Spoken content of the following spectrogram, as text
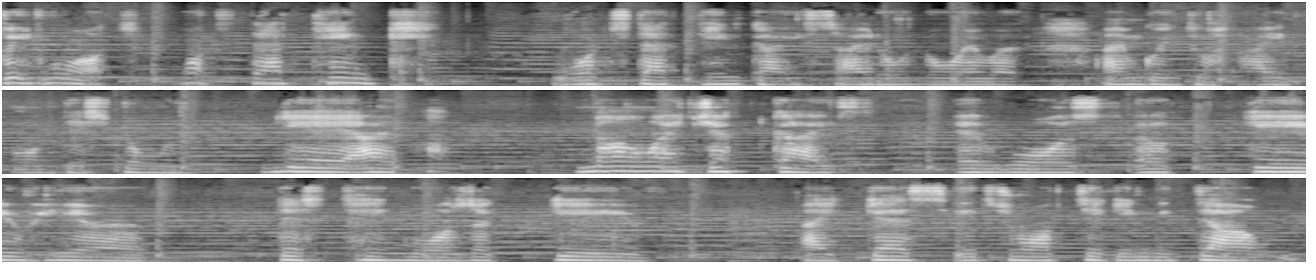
Wait, what? What's that thing? What's that thing guys? I don't know ever. I'm going to hide on this stone. Yeah, I, now I checked guys. It was a cave here. This thing was a cave. I guess it's not taking me down.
